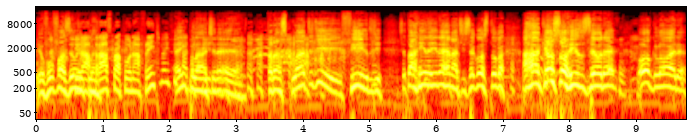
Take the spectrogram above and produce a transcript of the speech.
Eu vou fazer um Tirar implante. atrás pra pôr na frente vai ficar É implante, difícil, né? É. Transplante de fígado. De... Você tá rindo aí, né, Renatinho? Você gostou? Arranquei o sorriso seu, né? Ô, Glória.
